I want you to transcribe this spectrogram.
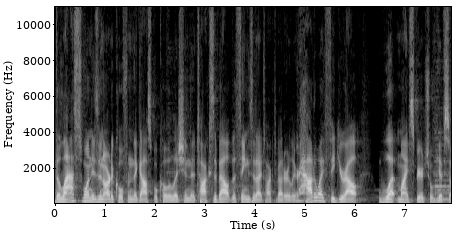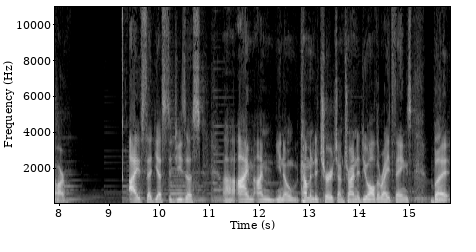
The last one is an article from the Gospel Coalition that talks about the things that I talked about earlier. How do I figure out what my spiritual gifts are? I've said yes to Jesus. Uh, I'm, I'm, you know, coming to church. I'm trying to do all the right things, but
